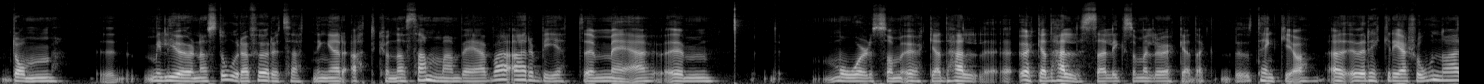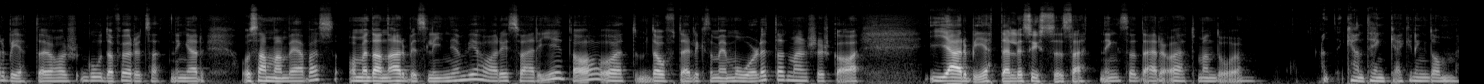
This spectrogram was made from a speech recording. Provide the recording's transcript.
de eh, miljöerna stora förutsättningar att kunna sammanväva arbete med um, mål som ökad, häl ökad hälsa liksom, eller ökad, tänker jag, rekreation och arbete har goda förutsättningar att sammanvävas. Och med den arbetslinjen vi har i Sverige idag och att det ofta liksom är målet att människor ska i arbete eller sysselsättning så där, och att man då kan tänka kring de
